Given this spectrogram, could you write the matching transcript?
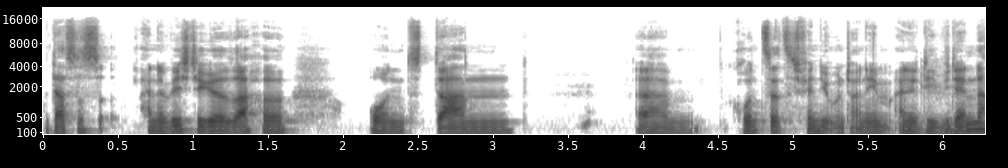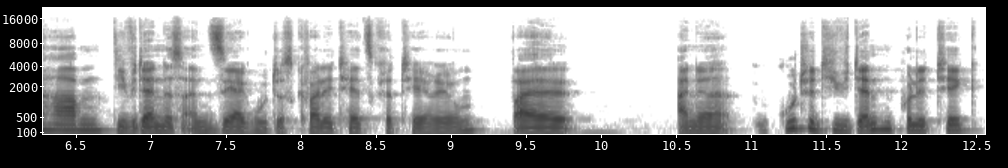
Das ist eine wichtige Sache. Und dann ähm, grundsätzlich, wenn die Unternehmen eine Dividende haben, Dividende ist ein sehr gutes Qualitätskriterium, weil eine gute Dividendenpolitik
